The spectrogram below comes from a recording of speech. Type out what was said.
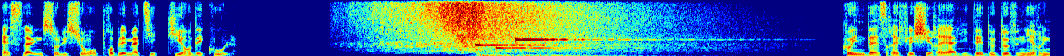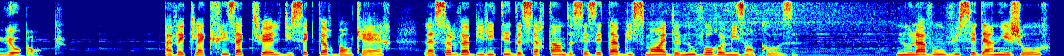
est-ce là une solution aux problématiques qui en découlent? Coinbase réfléchirait à l'idée de devenir une néobanque. Avec la crise actuelle du secteur bancaire, la solvabilité de certains de ces établissements est de nouveau remise en cause. Nous l'avons vu ces derniers jours,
